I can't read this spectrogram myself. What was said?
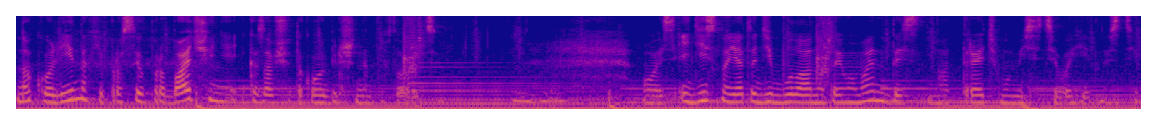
на колінах і просив пробачення і казав, що такого більше не повториться. Мгм. Ось. І дійсно я тоді була на той момент десь на третьому місяці вагітності.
